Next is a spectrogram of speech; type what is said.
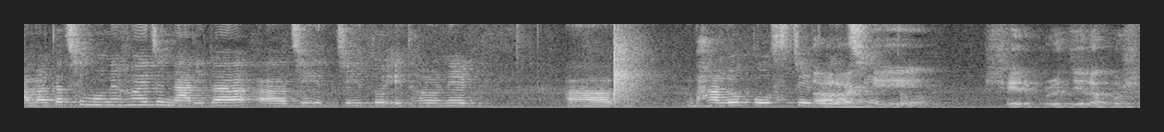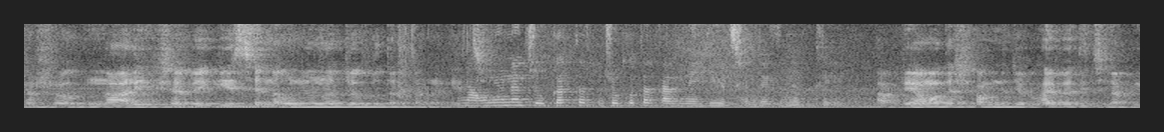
আমার কাছে মনে হয় যে নারীরা যেহেতু এ ধরনের ভালো পোস্টে রয়েছে তো শেরপুরের জেলা প্রশাসক নারী হিসাবে গিয়েছেন না উনি ওনার যোগ্যতার কারণে না উনি ওনার যোগ্যতা যোগ্যতার কারণে গিয়েছেন ডেফিনেটলি আপনি আমাদের সামনে যে ভাইবা দিচ্ছেন আপনি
